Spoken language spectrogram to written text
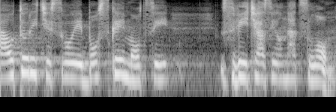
autorite svojej boskej moci zvíťazil nad zlom.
